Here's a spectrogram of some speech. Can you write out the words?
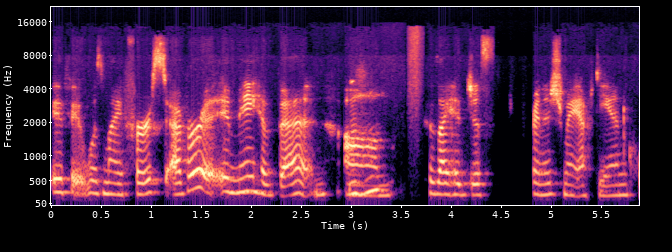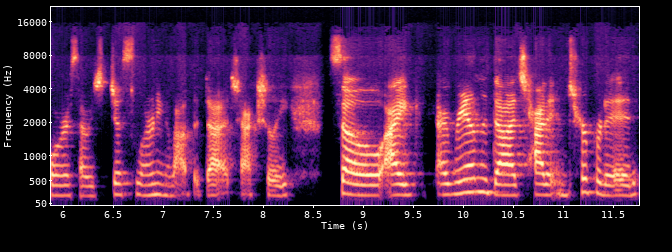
if, if it was my first ever. It, it may have been because um, mm-hmm. I had just finished my FDN course. I was just learning about the Dutch actually. So I I ran the Dutch, had it interpreted,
